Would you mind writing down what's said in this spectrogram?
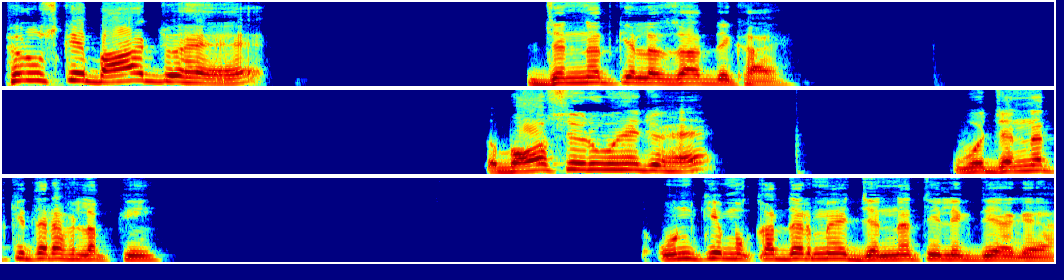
پھر اس کے بعد جو ہے جنت کے لذات دکھائے۔ تو بہت سی روحیں جو ہے وہ جنت کی طرف لپکی تو ان کے مقدر میں جنت ہی لکھ دیا گیا۔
